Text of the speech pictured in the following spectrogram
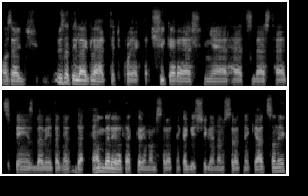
az egy üzletileg lehet egy projekt, egy sikeres, nyerhetsz, veszthetsz, pénzt bevételt, de emberéletekkel én nem szeretnék, egészséggel nem szeretnék játszani,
